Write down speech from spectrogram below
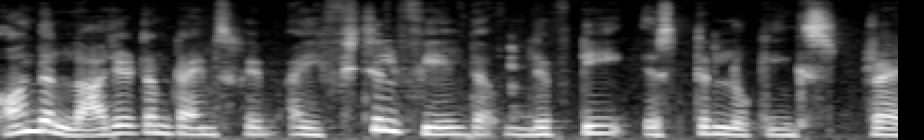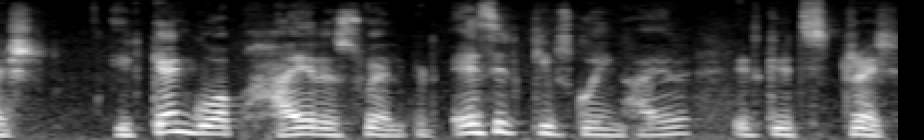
on the larger term time frame, I still feel the Nifty is still looking stretched it can go up higher as well, but as it keeps going higher, it gets stretched.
